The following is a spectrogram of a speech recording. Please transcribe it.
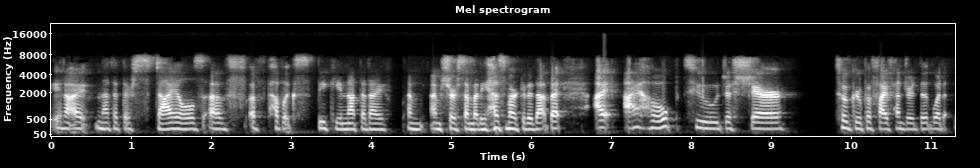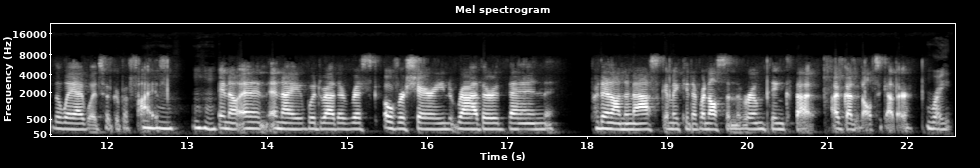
you know I, not that there's styles of of public speaking not that i i'm i'm sure somebody has marketed that but i i hope to just share to a group of 500 the what the way i would to a group of 5 mm-hmm. Mm-hmm. you know and and i would rather risk oversharing rather than putting on a mask and making everyone else in the room think that i've got it all together right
